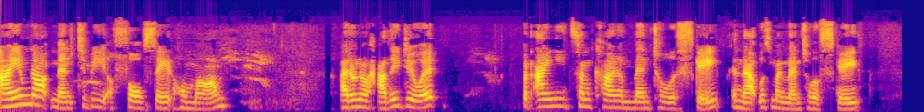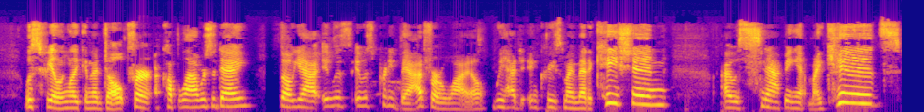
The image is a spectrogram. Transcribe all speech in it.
I am not meant to be a full stay-at-home mom. I don't know how they do it, but I need some kind of mental escape and that was my mental escape was feeling like an adult for a couple hours a day. So yeah, it was it was pretty bad for a while. We had to increase my medication. I was snapping at my kids.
